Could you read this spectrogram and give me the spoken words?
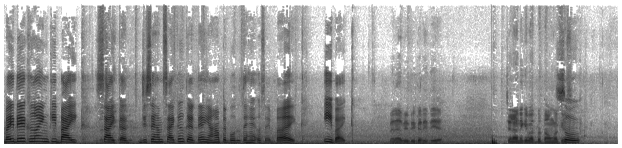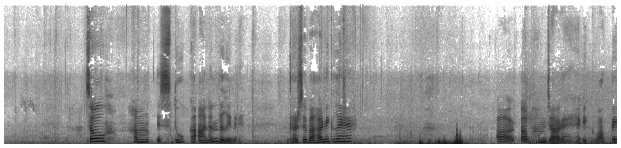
भाई देख लो इनकी बाइक साइकिल जिसे हम साइकिल करते हैं यहाँ पे बोलते हैं उसे बाइक ई बाइक मैंने अभी भी खरीदी है चलाने के बाद बताऊँगा कैसे। सो सो हम इस धूप का आनंद लेने घर से बाहर निकले हैं। और अब हम जा रहे हैं एक वॉक पे।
